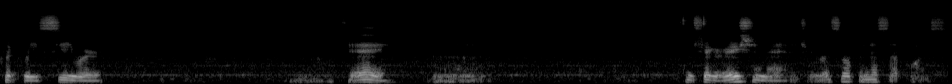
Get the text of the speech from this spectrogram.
quickly see where Okay. Uh, configuration manager. Let's open this up once.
